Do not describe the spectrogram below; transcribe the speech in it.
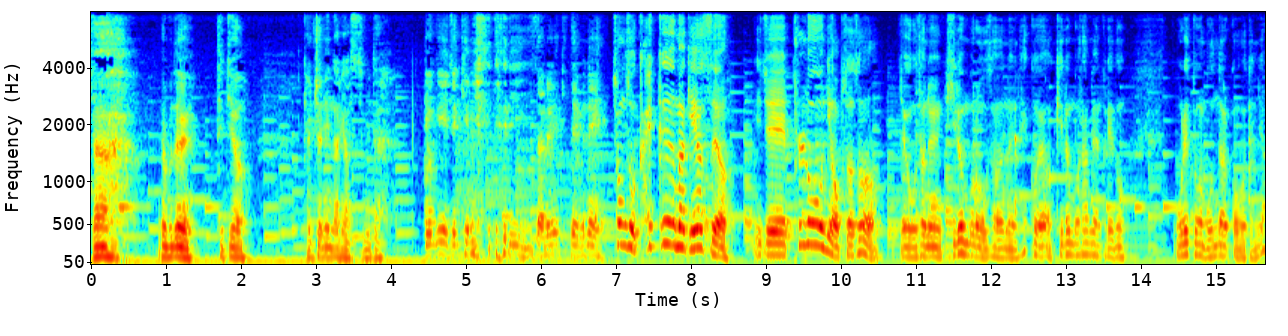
자 여러분들 드디어 결전의 날이 왔습니다. 여기 이제 개미들이 이사를 했기 때문에 청소 깔끔하게 해왔어요 이제 플론이 없어서 제가 우선은 기름으로 우선은 했고요. 기름을 하면 그래도 오랫동안 못 나올 거거든요.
